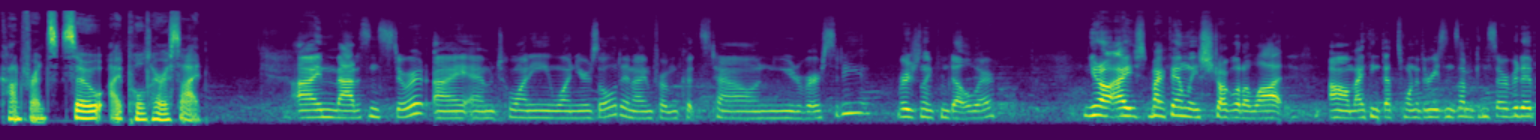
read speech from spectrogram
conference. So I pulled her aside. I'm Madison Stewart. I am 21 years old and I'm from Kutztown University, originally from Delaware. You know, I, my family struggled a lot. Um, I think that's one of the reasons I'm conservative.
